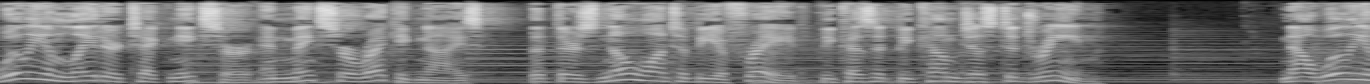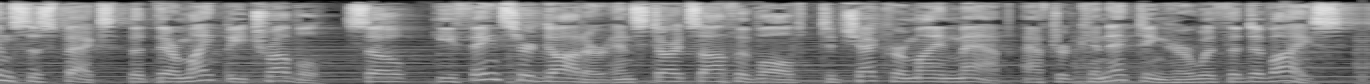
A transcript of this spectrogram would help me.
William later techniques her and makes her recognize that there's no one to be afraid because it become just a dream. Now William suspects that there might be trouble, so, he faints her daughter and starts off Evolved to check her mind map after connecting her with the device.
